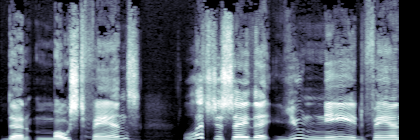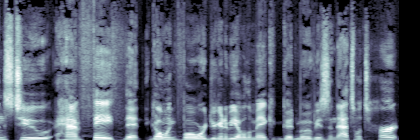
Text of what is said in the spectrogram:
than most fans, let's just say that you need fans to have faith that going forward you're going to be able to make good movies and that's what's hurt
